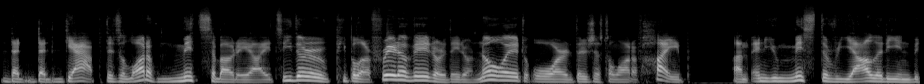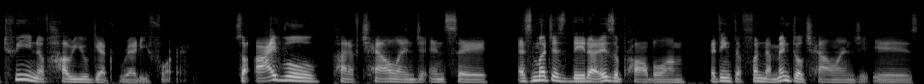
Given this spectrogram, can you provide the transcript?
that that gap, there's a lot of myths about AI. It's either people are afraid of it, or they don't know it, or there's just a lot of hype um, and you miss the reality in between of how you get ready for it. So I will kind of challenge and say, as much as data is a problem, I think the fundamental challenge is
